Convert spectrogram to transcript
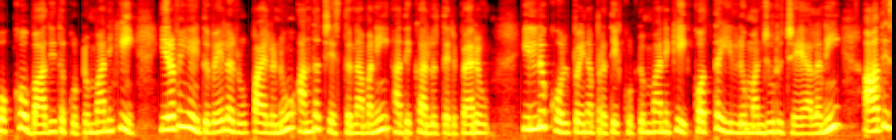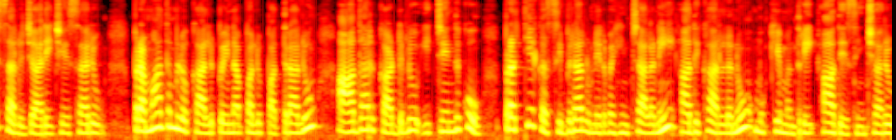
ఒక్కో బాధిత కుటుంబానికి ఇరవై ఐదు వేల రూపాయలను అందజేస్తున్నామని అధికారులు తెలిపారు. ఇల్లు కోల్పోయిన ప్రతి కుటుంబానికి కొత్త ఇల్లు మంజూరు చేయాలని ఆదేశాలు జారీ చేశారు. ప్రమాదంలో కాలిపోయిన పలు పత్రాలు ఆధార్ కార్డులు ఇచ్చేందుకు ప్రత్యేక శిబిరాలు నిర్వహించాలని అధికారులను ముఖ్యమంత్రి ఆదేశించారు.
